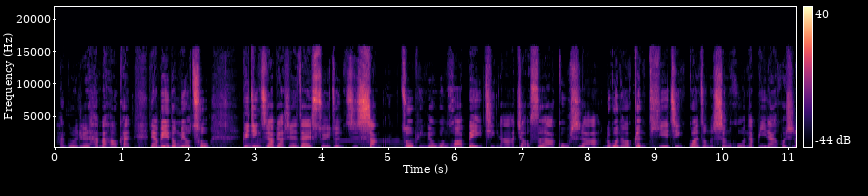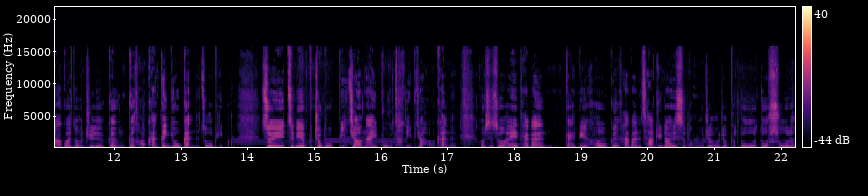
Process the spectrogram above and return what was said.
韩国人觉得韩版好看，两边也都没有错。毕竟只要表现的在水准之上啊。作品的文化背景啊、角色啊、故事啊，如果能够更贴近观众的生活，那必然会是让观众觉得更更好看、更有感的作品嘛。所以这边就不比较哪一部到底比较好看了，或是说，哎，台版改编后跟韩版的差距到底是什么，我就我就不多多说了。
